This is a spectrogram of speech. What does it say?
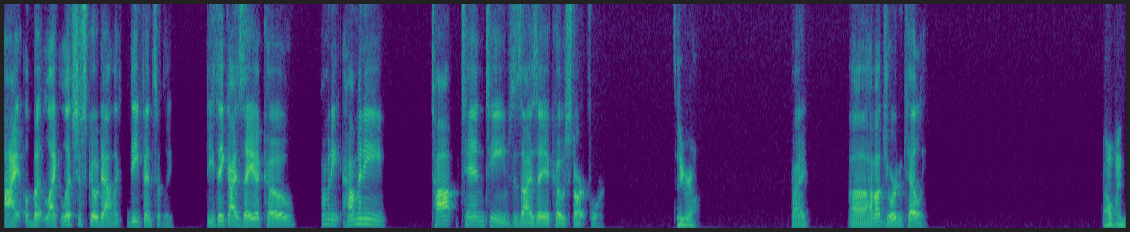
I but like let's just go down like defensively. Do you think Isaiah Coe? How many how many top ten teams does Isaiah Coe start for? Zero. Right. Uh, how about Jordan Kelly? Probably,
